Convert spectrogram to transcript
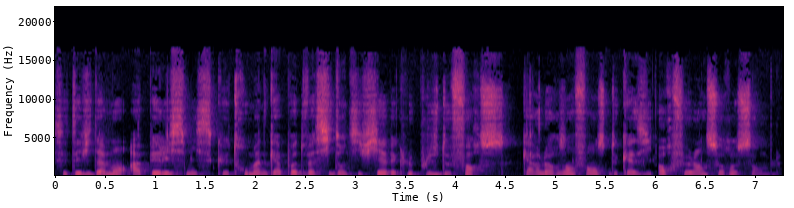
C'est évidemment à Perry Smith que Truman Capote va s'identifier avec le plus de force, car leurs enfances de quasi-orphelins se ressemblent.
